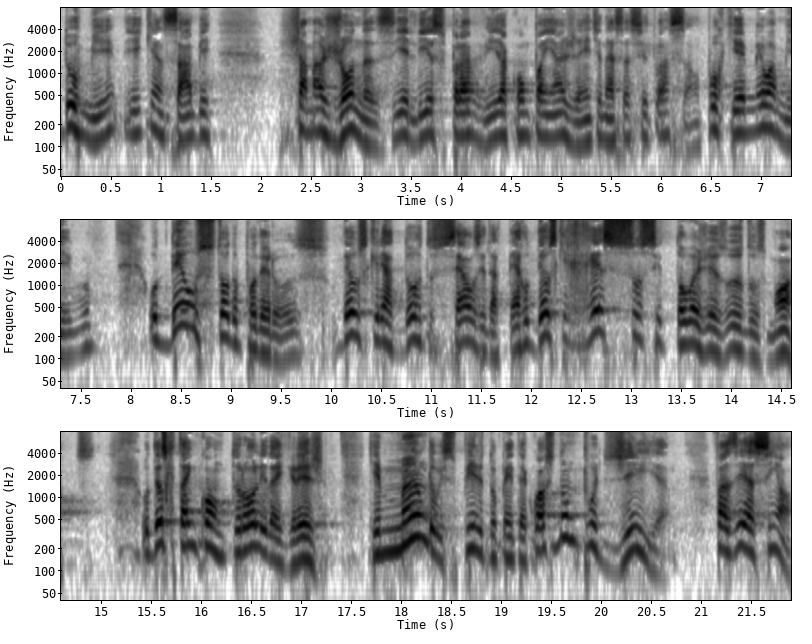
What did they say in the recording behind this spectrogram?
dormir e, quem sabe, chamar Jonas e Elias para vir acompanhar a gente nessa situação. Porque, meu amigo, o Deus Todo-Poderoso, o Deus Criador dos céus e da terra, o Deus que ressuscitou a Jesus dos mortos, o Deus que está em controle da igreja, que manda o Espírito no Pentecostes, não podia fazer assim, ó,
